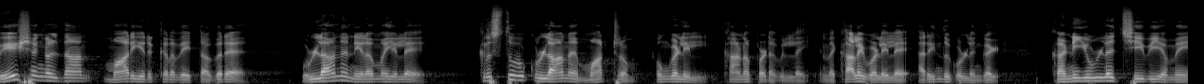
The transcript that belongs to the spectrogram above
வேஷங்கள் தான் மாறி இருக்கிறதே தவிர உள்ளான நிலைமையிலே கிறிஸ்துவுக்குள்ளான மாற்றம் உங்களில் காணப்படவில்லை. இந்த காலை வேளையிலே அறிந்து கொள்ளுங்கள். கனியுள்ள சீவியமே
